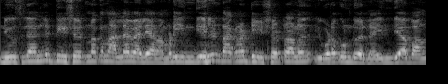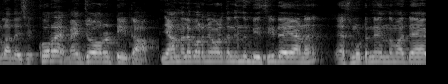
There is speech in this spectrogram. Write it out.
ന്യൂസിലാൻഡിൽ ടീഷർട്ടിനൊക്കെ നല്ല വിലയാണ് നമ്മുടെ ഇന്ത്യയിൽ ഉണ്ടാക്കുന്ന ടീഷർട്ടാണ് ഇവിടെ കൊണ്ടുവരുന്നത്. ഇന്ത്യ ബംഗ്ലാദേശ് കുറെ മെജോറിറ്റി ഇട്ടാ ഞാൻ നല്ല പറഞ്ഞ പോലെ തന്നെ ഇന്ന് ബിസി ഡേ ആണ്. എസ്മുട്ടിന് ഇന്ന് മറ്റേ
